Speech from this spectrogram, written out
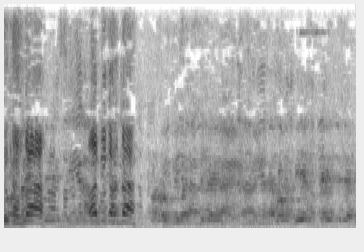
বিকাশ দা বিকাশ দা। এবং বিএসটি ছিলেন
